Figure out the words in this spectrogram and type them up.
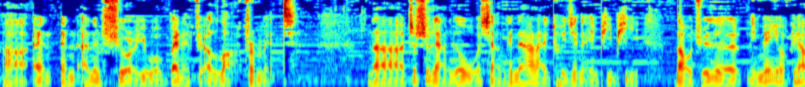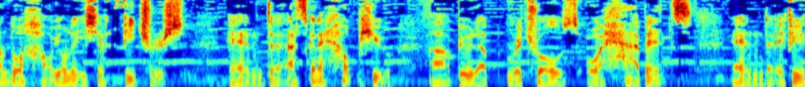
Uh, and and and I'm sure you will benefit a lot from it. 那这是两个我想跟大家来推荐的 A P P。那我觉得里面有非常多好用的一些 features，and、uh, that's gonna help you uh, build up rituals or habits. And if you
